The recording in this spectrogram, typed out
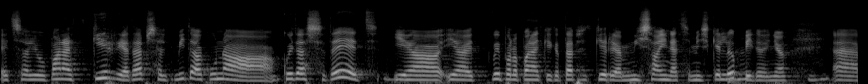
et sa ju paned kirja täpselt, mida, kuna, kuidas sa teed ja, ja et võib-olla panedki ka täpselt kirja, mis ainet sa mis kell mhm. õpid, on ju. Mhm. Äh,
